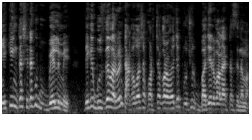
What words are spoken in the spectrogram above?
মেকিংটা সেটা খুব ওয়েল মেড দেখে বুঝতে পারবেন টাকা পয়সা খরচা করা হয়েছে, প্রচুর বাজেটওয়ালা একটা সিনেমা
